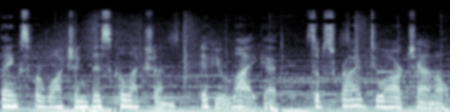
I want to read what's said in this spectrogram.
Thanks for watching this collection. If you like it, subscribe to our channel.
